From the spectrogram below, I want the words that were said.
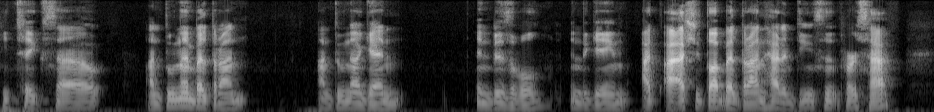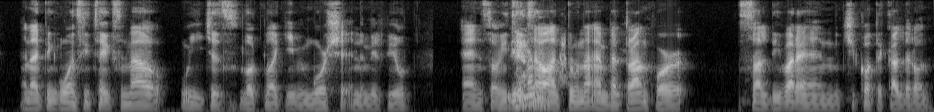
he takes out Antuna and Beltran. Antuna again, invisible in the game. I, I actually thought Beltran had a decent first half, and I think once he takes him out, we just looked like even more shit in the midfield. And so he Yeah, takes out Antuna and Beltran for Saldivar and Chicote Calderon.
